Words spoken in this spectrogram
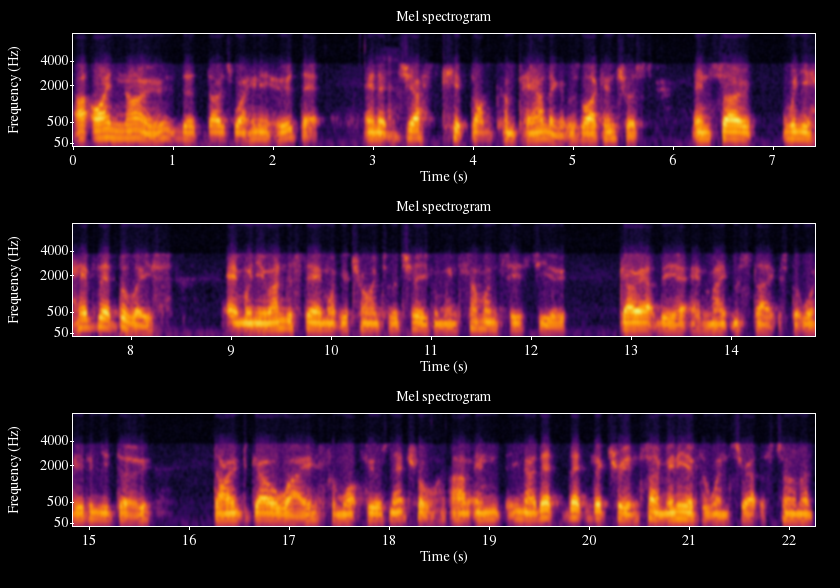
I, I know that those Wahine heard that, and yeah. it just kept on compounding. It was like interest. And so when you have that belief – and when you understand what you're trying to achieve, and when someone says to you, go out there and make mistakes, but whatever you do, don't go away from what feels natural. Um, and, you know, that, that victory and so many of the wins throughout this tournament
